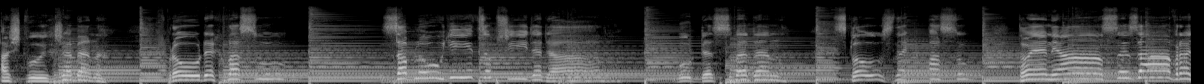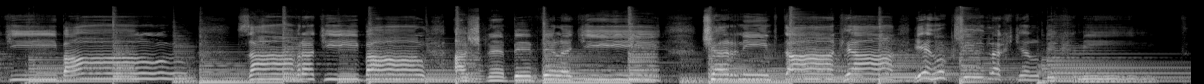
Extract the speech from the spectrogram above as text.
Až tvůj hřeben proudech vlasů zabloudí, co přijde dál. Bude sveden, sklouzne k pasu, to jen já se závratí bál. Závratí bál, až k nebi vyletí černý pták, já jeho křídla chtěl bych mít.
